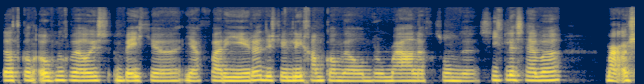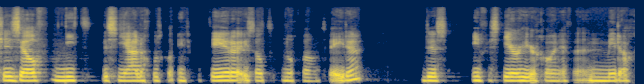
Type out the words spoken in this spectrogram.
dat kan ook nog wel eens een beetje ja, variëren. Dus je lichaam kan wel een normale, gezonde cyclus hebben. Maar als je zelf niet de signalen goed kan interpreteren, is dat nog wel een tweede. Dus investeer hier gewoon even een middag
